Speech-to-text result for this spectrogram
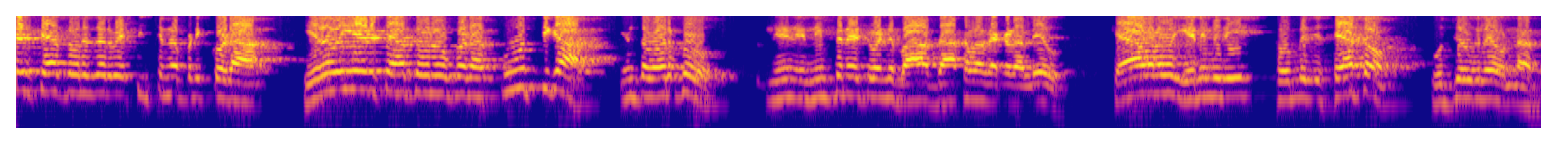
ఏడు శాతం రిజర్వేషన్ ఇచ్చినప్పటికి కూడా ఇరవై ఏడు శాతంలో కూడా పూర్తిగా ఇంతవరకు నింపినటువంటి బా దాఖలాలు ఎక్కడ లేవు. కేవలం ఎనిమిది తొమ్మిది శాతం ఉద్యోగులే ఉన్నారు.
